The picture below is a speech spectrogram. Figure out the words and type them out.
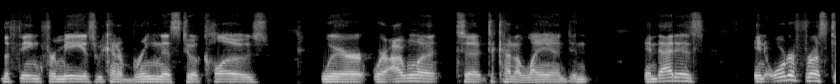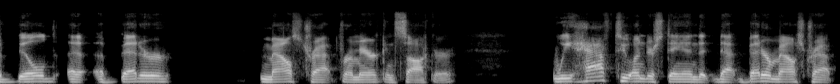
the thing for me as we kind of bring this to a close where where I want to to kind of land and and that is in order for us to build a, a better mousetrap for American soccer, we have to understand that that better mousetrap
